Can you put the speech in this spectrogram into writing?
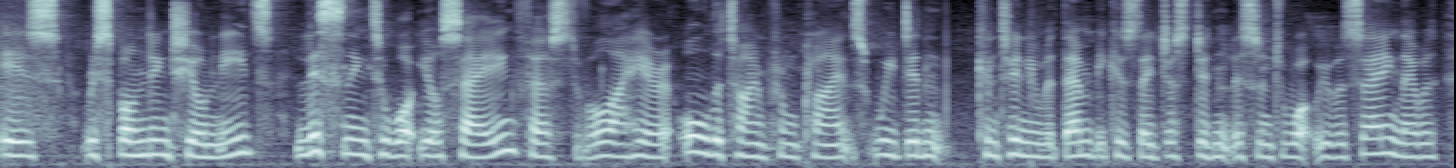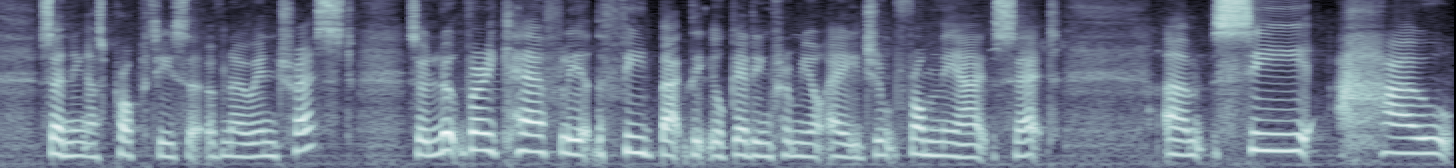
is responding to your needs, listening to what you're saying, first of all. I hear it all the time from clients. We didn't continue with them because they just didn't listen to what we were saying. They were sending us properties that of no interest. So look very carefully at the feedback that you're getting from your agent from the outset. Um, see how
